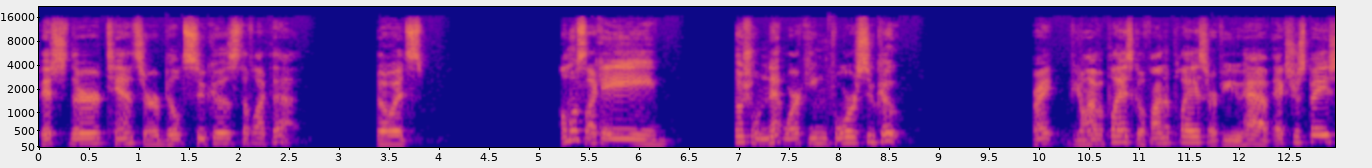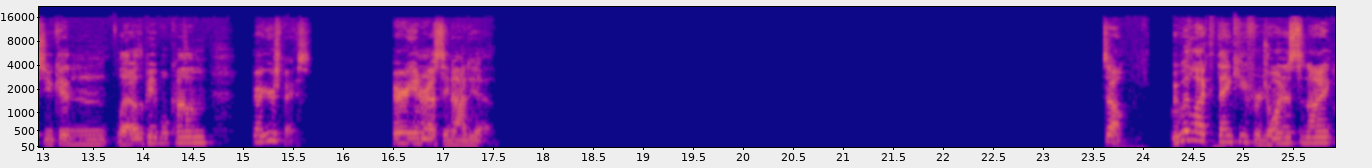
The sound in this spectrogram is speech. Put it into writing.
pitch their tents or build sukkahs, stuff like that. So it's almost like a social networking for Sukkot. Right? If you don't have a place, go find a place, or if you have extra space, you can let other people come share your space. Very interesting idea. So, we would like to thank you for joining us tonight.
